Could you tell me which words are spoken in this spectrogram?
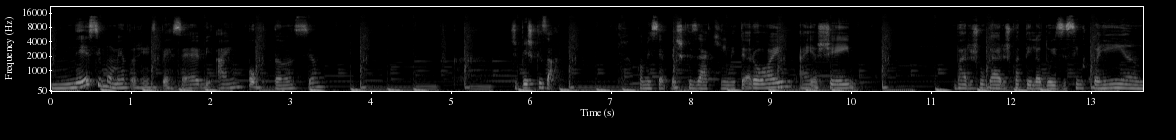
Nesse momento a gente percebe a importância de pesquisar. Comecei a pesquisar aqui em Niterói, aí achei vários lugares com a telha 2,50,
